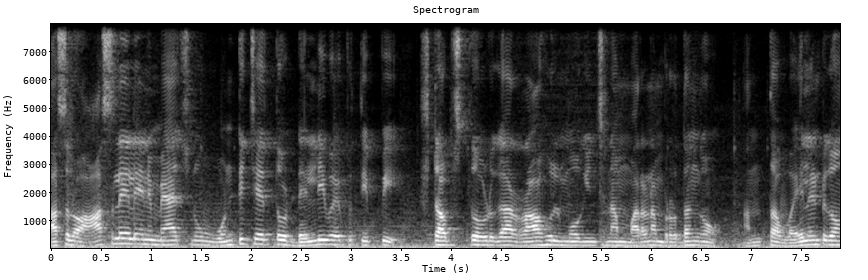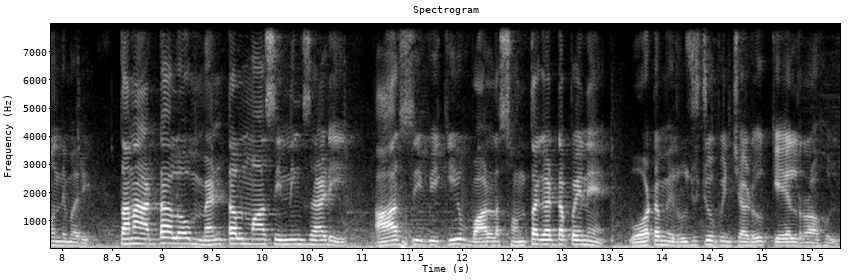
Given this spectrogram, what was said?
అసలు ఆశలే లేని మ్యాచ్ను ఒంటి చేత్తో ఢిల్లీ వైపు తిప్పి స్టబ్స్ తోడుగా రాహుల్ మోగించిన మరణ మృదంగం. అంత వైలెంట్గా ఉంది మరి. తన అడ్డాలో మెంటల్ మాస్ ఇన్నింగ్స్ ఆడి ఆర్సీబీకి వాళ్ళ సొంత గడ్డపైనే ఓటమి రుచి చూపించాడు కేఎల్ రాహుల్.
